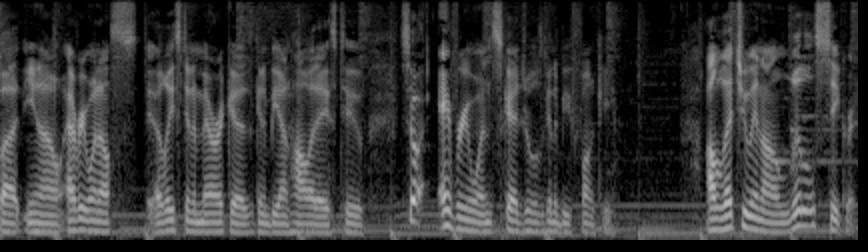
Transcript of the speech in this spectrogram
but you know everyone else, at least in America, is going to be on holidays too. So everyone's schedule is going to be funky. I'll let you in on a little secret.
